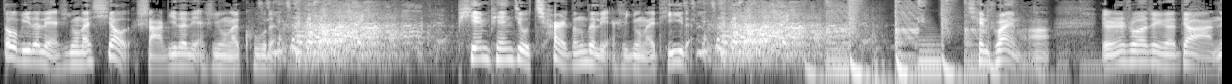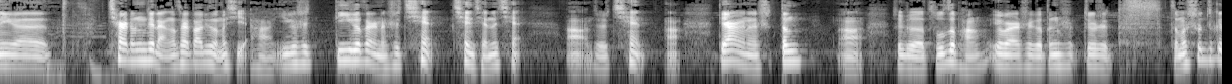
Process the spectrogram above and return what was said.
逗逼的脸是用来笑的，傻逼的脸是用来哭的，偏偏就欠儿灯的脸是用来踢的。欠踹嘛啊！有人说这个掉啊那个。欠儿灯这两个字到底怎么写哈？一个是第一个字呢是欠欠钱的欠，啊就是欠啊。第二个呢是灯啊，这个足字旁右边是个灯是就是怎么说这个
